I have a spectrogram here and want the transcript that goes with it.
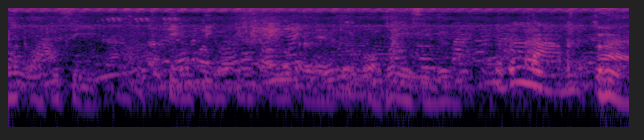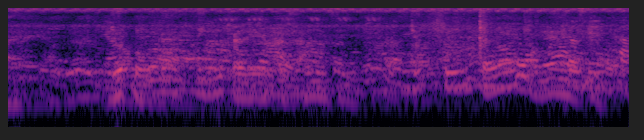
ยกออกที่สี่ติ้งติ้งติ้งติ้งไปเลยออกมาอีกสี่เลยเดี๋ยวเป็นสามยกลงติ้งไปเลยออกมาอีกสี่จะสีค่ะ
